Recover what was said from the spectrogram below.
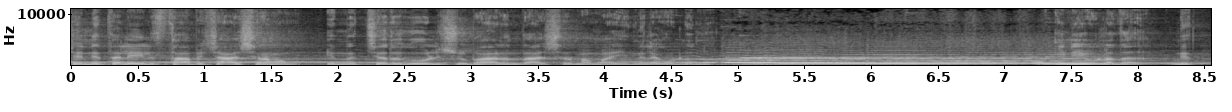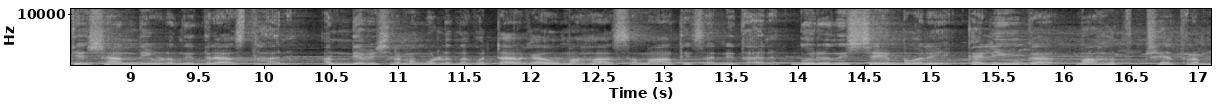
ചെന്നിത്തലയിൽ സ്ഥാപിച്ച ആശ്രമം ഇന്ന് ചെറുകോൽ ശുഭാനന്ദാശ്രമമായി നിലകൊള്ളുന്നു. ഇനിയുള്ളത് നിത്യശാന്തിയുടെ നിദ്രാസ്ഥാനം. അന്ത്യവിശ്രമം കൊള്ളുന്ന കൊറ്റാർകാവ് മഹാസമാധി സന്നിധാനം. ഗുരുനിശ്ചയം പോലെ കലിയുഗ മഹത് ക്ഷേത്രം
